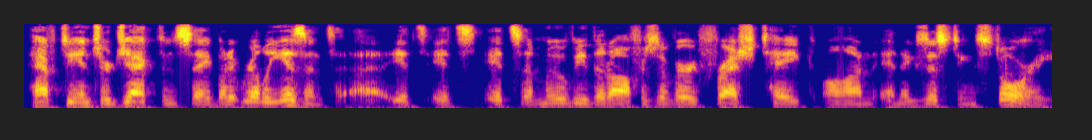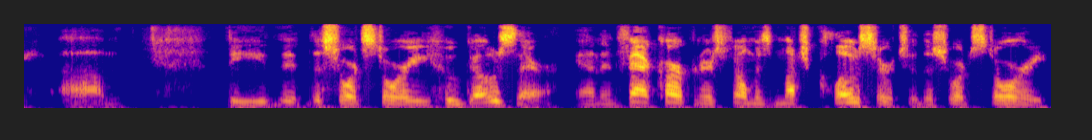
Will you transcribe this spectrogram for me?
have to interject and say, but it really isn't. Uh, it's it's it's a movie that offers a very fresh take on an existing story. Um, the, the, the short story Who Goes There. And in fact, Carpenter's film is much closer to the short story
